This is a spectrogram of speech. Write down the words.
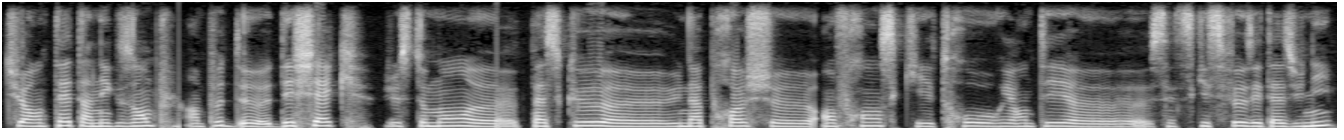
tu as en tête un exemple un peu d'échec justement euh, parce que euh, une approche euh, en France qui est trop orientée, c'est ce qui se fait aux États-Unis,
